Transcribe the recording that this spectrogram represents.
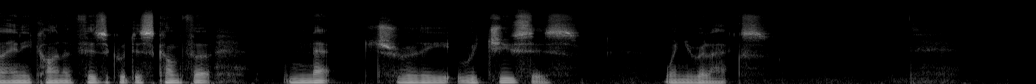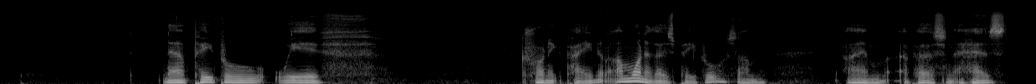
any kind of physical discomfort naturally reduces when you relax. Now, people with chronic pain, and I'm one of those people, so I'm, I am a person that has,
